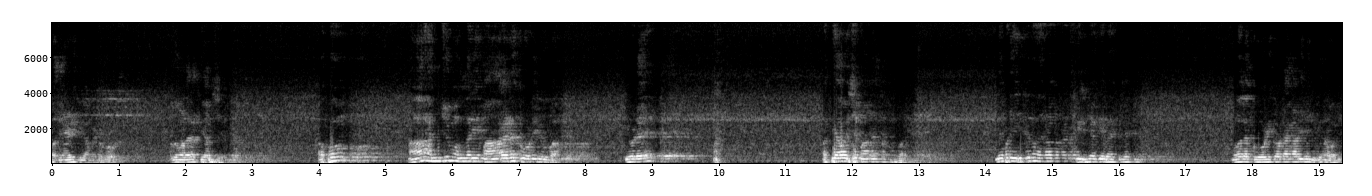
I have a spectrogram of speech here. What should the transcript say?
പതിനേഴ് കിലോമീറ്റർ അത് വളരെ അത്യാവശ്യം. അപ്പോൾ ആ അഞ്ചും ഒന്നരയും ആറര കോടി രൂപ ഇവിടെ അത്യാവശ്യമാണ് എന്ന് നമുക്ക് പറയാം. ഇവിടെ ഇരിക്കുന്ന നിങ്ങളൊക്കെ കണ്ട് തിരിഞ്ഞോക്കിയ ബാക്കിലേക്ക് മുതലെ കോഴിക്കോട്ടങ്ങാടിയിൽ ഇരിക്കുന്ന പോലെ.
